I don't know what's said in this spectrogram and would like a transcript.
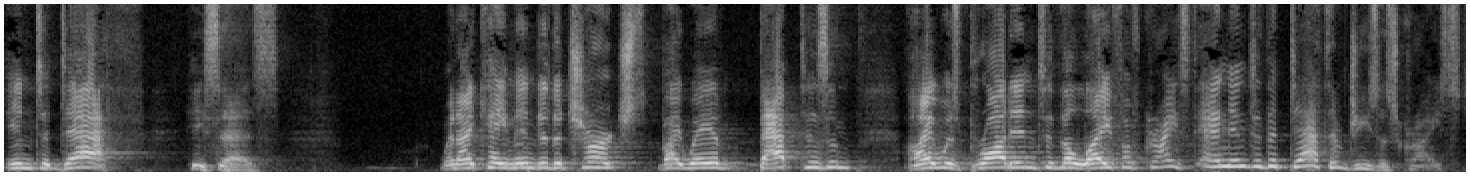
into death, he says. When I came into the church by way of baptism, I was brought into the life of Christ and into the death of Jesus Christ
